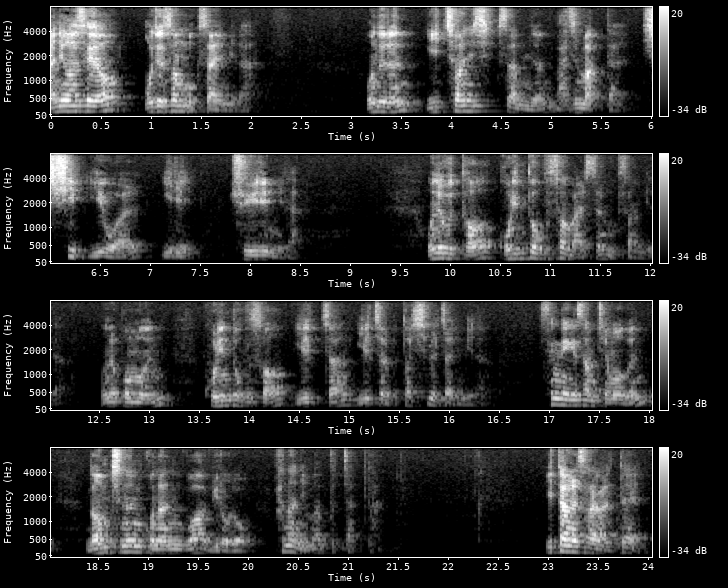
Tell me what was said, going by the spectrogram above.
안녕하세요. 오재성 목사입니다. 오늘은 2013년 마지막 달 12월 1일 주일입니다. 오늘부터 고린도 후서 말씀을 묵상합니다. 오늘 본문 고린도 후서 1장 1절부터 11절입니다. 생명의 삶 제목은 넘치는 고난과 위로로 하나님만 붙잡다. 이 땅을 살아갈 때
